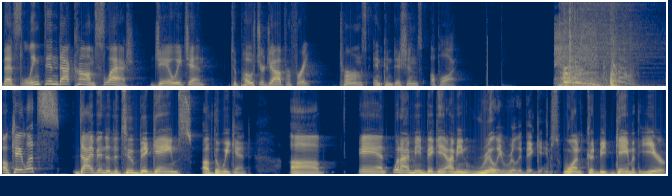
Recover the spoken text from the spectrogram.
That's linkedin.com slash J-O-H-N to post your job for free. Terms and conditions apply. Okay, let's dive into the two big games of the weekend. Uh, and when I mean big game, I mean really, really big games. One could be game of the year,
